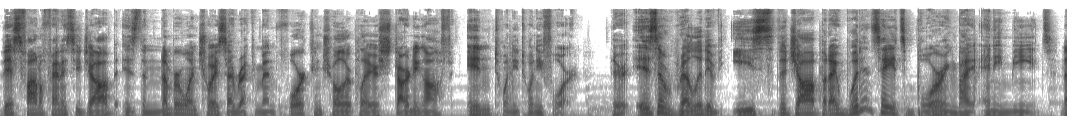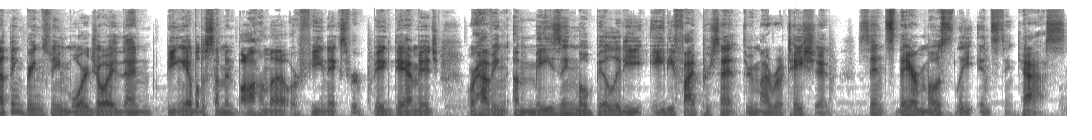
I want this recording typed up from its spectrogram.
this Final Fantasy job is the number one choice I recommend for controller players starting off in 2024. There is a relative ease to the job, but I wouldn't say it's boring by any means. Nothing brings me more joy than being able to summon Bahamut or Phoenix for big damage or having amazing mobility 85% through my rotation since they are mostly instant casts.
